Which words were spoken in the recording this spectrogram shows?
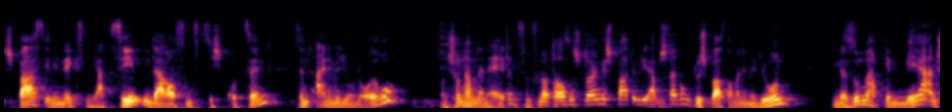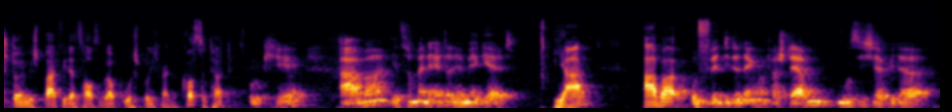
Sparst in den nächsten Jahrzehnten darauf 50 Prozent, sind eine Million Euro. Und schon haben deine Eltern 500.000 Steuern gespart über die Abschreibung. Du sparst nochmal eine Million. In der Summe habt ihr mehr an Steuern gespart, wie das Haus überhaupt ursprünglich mal gekostet hat. Okay, aber jetzt haben meine Eltern ja mehr Geld. Ja, aber Und wenn die dann irgendwann versterben, muss ich ja wieder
